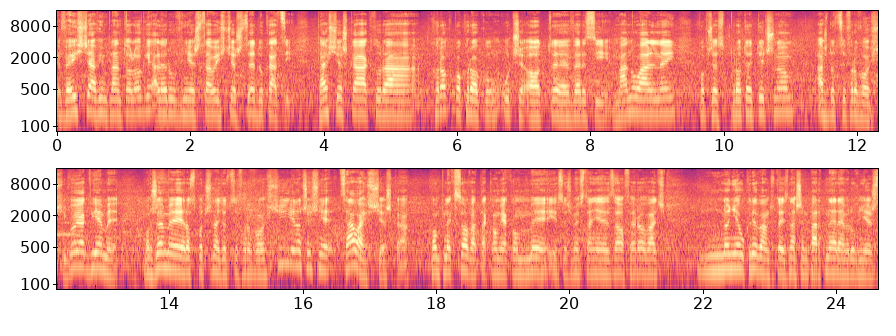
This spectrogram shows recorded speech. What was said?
wejścia w implantologię, ale również całej ścieżce edukacji. Ta ścieżka, która krok po kroku uczy od e, wersji manualnej poprzez protetyczną aż do cyfrowości. Bo jak wiemy, możemy rozpoczynać od cyfrowości jednocześnie cała ścieżka kompleksowa, taką jaką my jesteśmy w stanie zaoferować, no nie ukrywam, tutaj z naszym partnerem, również z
